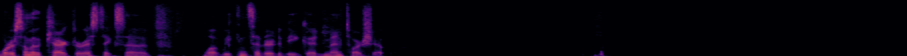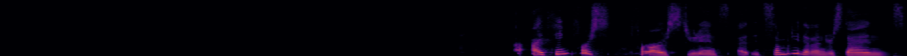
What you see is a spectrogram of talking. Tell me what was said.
what are some of the characteristics of what we consider to be good mentorship? I think for for our students, uh, it's somebody that understands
